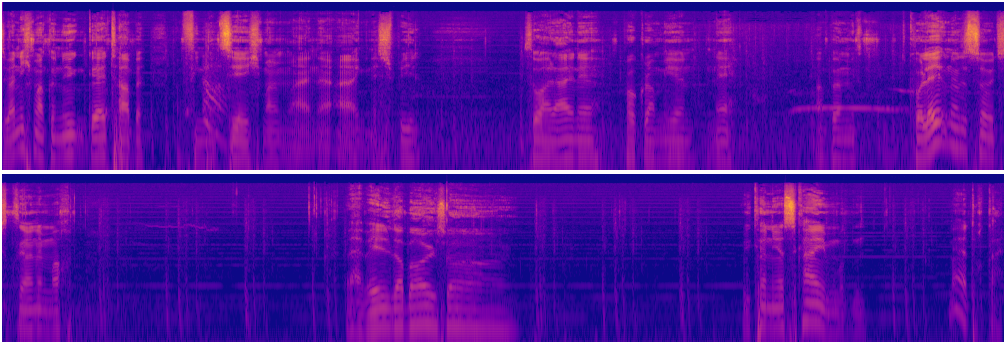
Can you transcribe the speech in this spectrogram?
Also wenn ich mal genügend Geld habe, dann finanziere ich mal mein eigenes Spiel. So alleine programmieren, ne. Aber mit Kollegen oder so würde ich es gerne machen. Wer will dabei sein? Wir können ja Sky modden. Wäre doch geil.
